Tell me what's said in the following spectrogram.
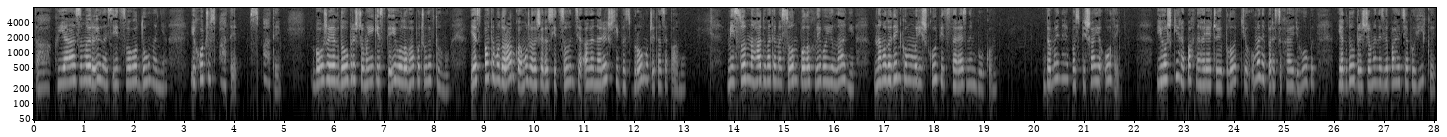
Так, я змирилась від свого думання і хочу спати, спати. Боже, як добре, що мої кістки і голова почули в тому. Я спатиму до ранку, а може лише до схід сонця, але нарешті без брому чи тазепаму. Мій сон нагадуватиме сон полохливої лані на молоденькому мріжку під старезним буком. До мене поспішає олень. Його шкіра пахне гарячою плоттю, у мене пересихають губи. Як добре, що в мене злипаються повіки.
